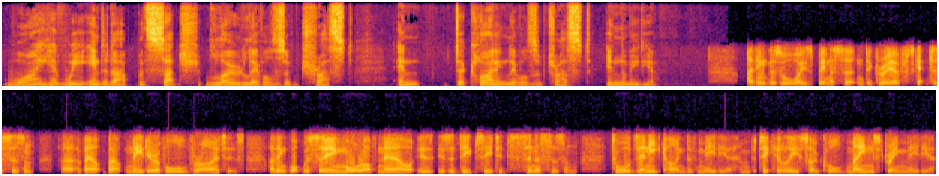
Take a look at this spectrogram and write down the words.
Why have we ended up with such low levels of trust and declining levels of trust in the media? I think there's always been a certain degree of skepticism uh, about about media of all varieties. I think what we're seeing more of now is is a deep-seated cynicism towards any kind of media, and particularly so-called mainstream media.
